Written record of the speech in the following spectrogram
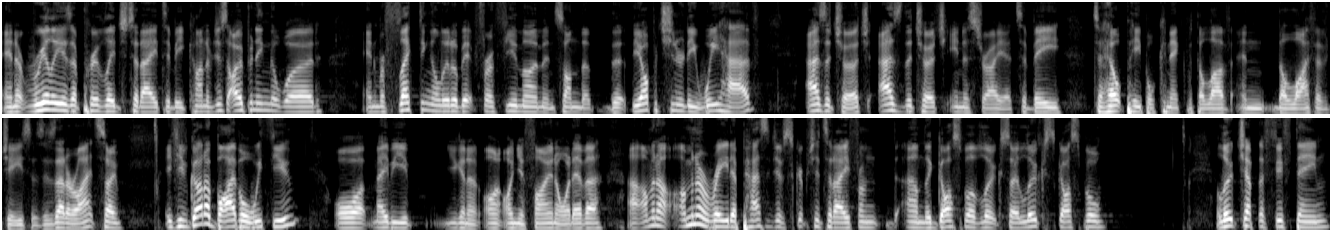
And it really is a privilege today to be kind of just opening the word and reflecting a little bit for a few moments on the, the, the opportunity we have as a church, as the church in Australia, to be to help people connect with the love and the life of Jesus. Is that all right? So if you've got a Bible with you, or maybe you're gonna on, on your phone or whatever. Uh, I'm gonna I'm gonna read a passage of scripture today from um, the Gospel of Luke. So Luke's Gospel, Luke chapter 15,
